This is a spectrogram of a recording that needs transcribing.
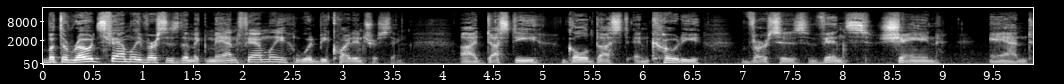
But the Rhodes family versus the McMahon family would be quite interesting. Uh, Dusty, Goldust, and Cody versus Vince, Shane, and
